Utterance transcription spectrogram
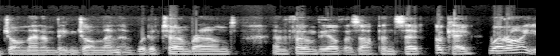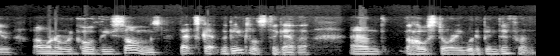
John Lennon, being John Lennon, would have turned round and phoned the others up and said, Okay, where are you? I want to record these songs. Let's get the Beatles together. And the whole story would have been different.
